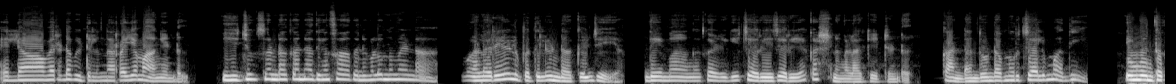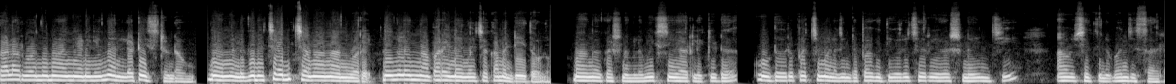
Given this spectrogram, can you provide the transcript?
എല്ലാവരുടെ വീട്ടിലും നിറയെ മാങ്ങയുണ്ട്. ഈ ജ്യൂസ് ഉണ്ടാക്കാൻ അധികം സാധനങ്ങളൊന്നും വേണ്ട. വളരെ എളുപ്പത്തിൽ ഉണ്ടാക്കുകയും ചെയ്യാം. ദേ മാങ്ങ കഴുകി ചെറിയ ചെറിയ കഷ്ണങ്ങളാക്കിയിട്ടുണ്ട്. കണ്ടം തുണ്ട മുറിച്ചാലും മതി. ഇങ്ങനത്തെ കളർ വന്ന മാങ്ങയാണെങ്കിൽ നല്ല ടേസ്റ്റ് ഉണ്ടാവും. ഞങ്ങൾ ഇതിന് ചെനച്ച മാങ്ങ എന്ന് പറയും. നിങ്ങൾ എന്നാ പറയണതെന്ന് വെച്ചാൽ കമന്റ് ചെയ്തോളൂ. മാങ്ങ കഷ്ണങ്ങൾ മിക്സി ജാറിലേക്ക് ഇടുക. കൂടെ ഒരു പച്ചമുളകിന്റെ പകുതി ഒരു ചെറിയ കഷ്ണം ഇഞ്ചി ആവശ്യത്തിന് പഞ്ചസാര.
